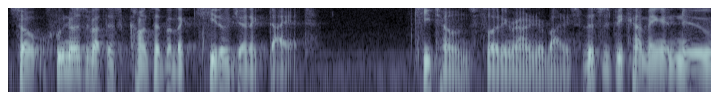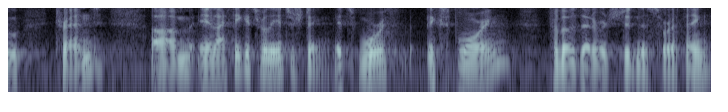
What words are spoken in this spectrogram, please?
So, who knows about this concept of a ketogenic diet? Ketones floating around in your body. So, this is becoming a new trend, um, and I think it's really interesting. It's worth exploring for those that are interested in this sort of thing.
